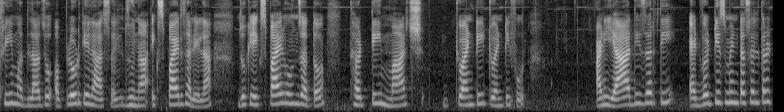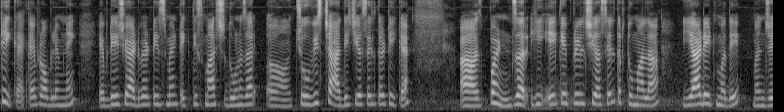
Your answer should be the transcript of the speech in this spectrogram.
थ्रीमधला जो अपलोड केला असेल जुना एक्सपायर झालेला जो की एक्सपायर होऊन जातो thirty March twenty twenty four आणि याआधी जर ती ॲडव्हर्टिजमेंट असेल तर ठीक आहे काही प्रॉब्लेम नाही. एफ डी एची ॲडव्हर्टिजमेंट एकतीस मार्च दोन हजार चोवीसच्या आधीची असेल तर ठीक आहे. पण जर ही एक एप्रिलची असेल तर तुम्हाला या डेटमध्ये म्हणजे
